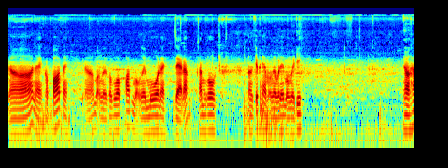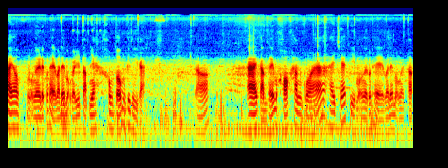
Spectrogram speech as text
Đó này có pot này. Đó mọi người có mua pot mọi người mua này. Rẻ lắm trăm gold. À, tiếp theo mọi người vào đây mọi người đi đó, hay không? Mọi người có thể vào đây mọi người đi tập nha không tốn một cái gì cả. Đó. Ai cảm thấy mà khó khăn quá hay chết thì mọi người có thể vào đây mọi người tập.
